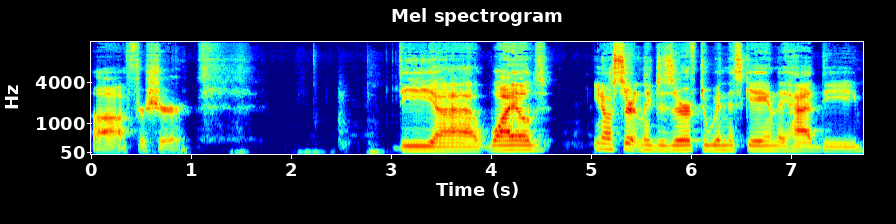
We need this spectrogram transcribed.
uh, for sure. The uh, Wild, you know, certainly deserved to win this game. They had the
